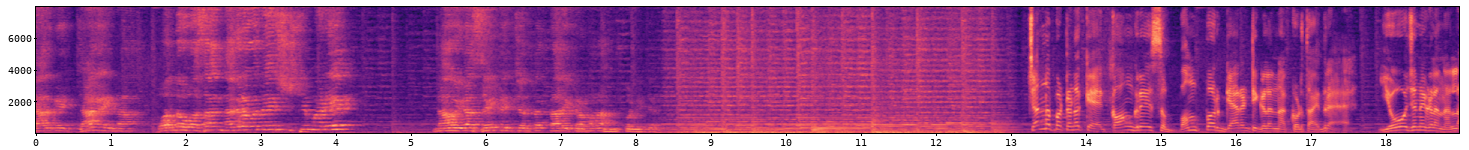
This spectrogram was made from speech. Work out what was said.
ಯಾರಿಗೆ ಜಾಗ ಇಲ್ಲ, ಒಂದು ಹೊಸ ನಗರವನ್ನೇ ಸೃಷ್ಟಿ ಮಾಡಿ ನಾವು ಈಗ ಸೈಟ್ ಹೆಚ್ಚುವಂತ ಕಾರ್ಯಕ್ರಮನ ಹಮ್ಮಿಕೊಂಡಿದ್ದೇವೆ. ಚನ್ನಪಟ್ಟಣಕ್ಕೆ ಕಾಂಗ್ರೆಸ್ ಬಂಪರ್ ಗ್ಯಾರಂಟಿಗಳನ್ನ ಕೊಡ್ತಾ ಇದ್ರೆ ಯೋಜನೆಗಳನ್ನಲ್ಲ,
